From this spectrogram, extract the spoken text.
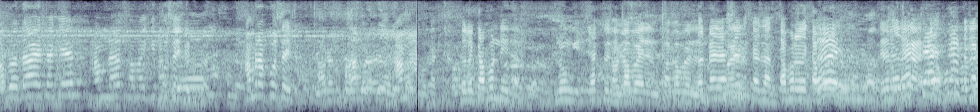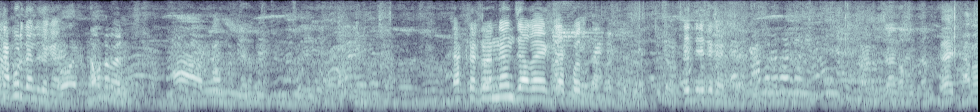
আপনারা দাঁড়িয়ে থাকেন আমরা সবাইকে পৌঁছাই দেবো আমরা পৌঁছাই দেবো তাহলে কাপড় নিয়ে যান লুঙ্গি একটা কাকা বাইরেন কাকা বাইরেন বাইরে আসেন কে যান কাপড় একটা কাপড় দেন দেখেন কাপড় নেবেন একটা করে নেন যারা এক এক করে এই যে এদিকে এই খানা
